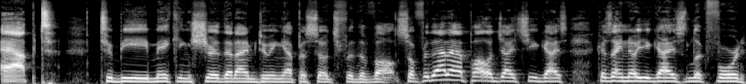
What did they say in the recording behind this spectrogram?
apt to be making sure that I'm doing episodes for the vault. So for that, I apologize to you guys because I know you guys look forward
